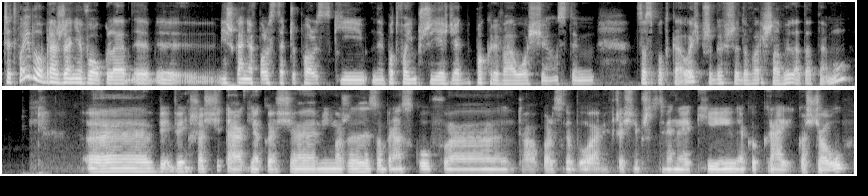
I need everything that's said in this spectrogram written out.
czy Twoje wyobrażenie w ogóle mieszkania w Polsce czy Polski po Twoim przyjeździe jakby pokrywało się z tym, co spotkałeś, przybywszy do Warszawy lata temu? E, w większości tak, jakoś, e, mimo że z obrazków e, to Polska była mi wcześniej przedstawiana jak, jako kraj kościołów,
